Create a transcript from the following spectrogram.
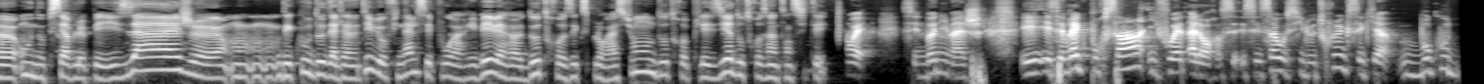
euh, on observe le paysage, euh, on, découvre d'autres alternatives, et au final, c'est pour arriver vers d'autres explorations, d'autres plaisirs, d'autres intensités. Ouais, c'est une bonne image. Et, et c'est vrai que pour ça, il faut être. Alors, c'est ça aussi le truc, c'est qu'il y a beaucoup. De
